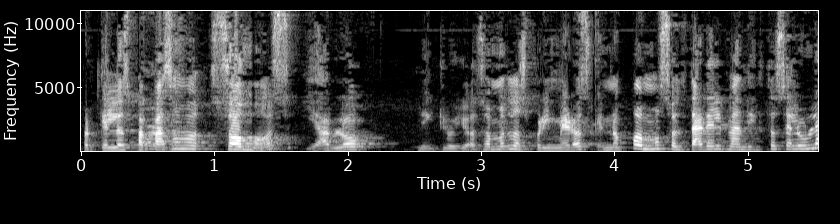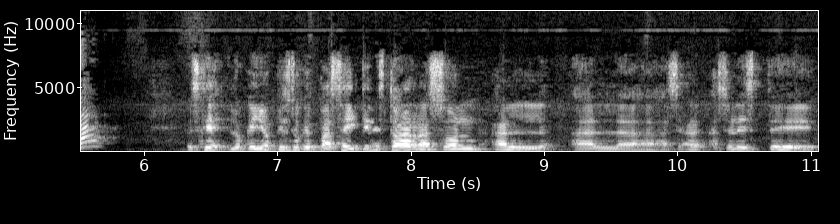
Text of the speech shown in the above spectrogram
porque los papás somos, somos, y hablo, me incluyo, somos los primeros que no podemos soltar el maldito celular. Es que lo que yo pienso que pasa, y tienes toda la razón al, uh, hacer este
